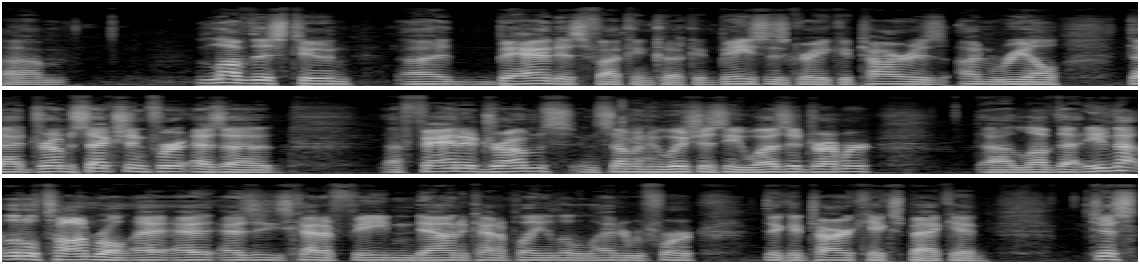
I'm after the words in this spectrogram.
Um, love this tune. Uh, band is fucking cooking. Bass is great. Guitar is unreal. That drum section for as a a fan of drums and someone who wishes he was a drummer. Uh, love that. Even that little tom roll as, as he's kind of fading down and kind of playing a little lighter before the guitar kicks back in. Just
